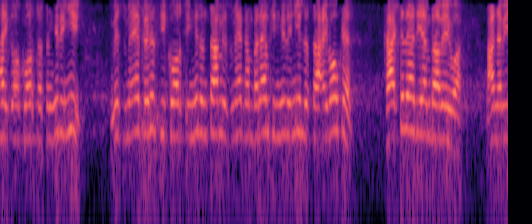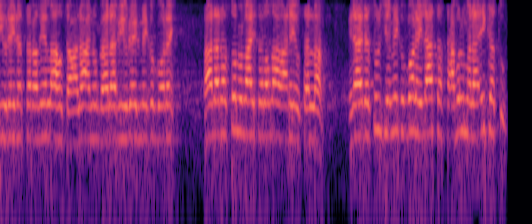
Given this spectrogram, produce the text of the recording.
ahay koortasan hirinyi misma e feliski koortin hirinta misma e gambaleelkin hirinyi lasaaxibawkeed kaashadeedi ambaabey wa. An abi hurayrata radi allahu taala anhu qaala abi hurayra may ka golay qaala rasuul lahi sala allahu alayhi wasalam ilahi rasulki may ka golay laa tasxabu lmalaaikatu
